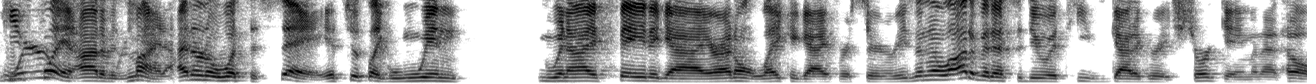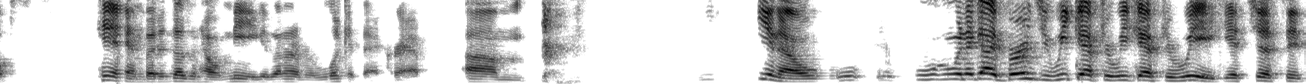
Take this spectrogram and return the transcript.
He's Where, playing out of his mind. I don't know what to say. It's just like when when I fade a guy or I don't like a guy for a certain reason. And a lot of it has to do with he's got a great short game and that helps him, but it doesn't help me because I don't ever look at that crap. Um, you know, when a guy burns you week after week after week, it's just it,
